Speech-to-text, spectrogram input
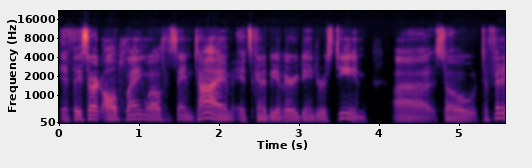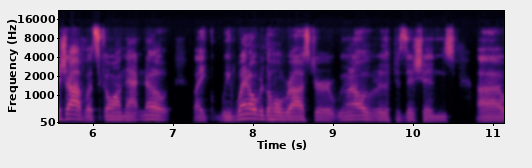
if they start all playing well at the same time, it's going to be a very dangerous team. Uh, so to finish off, let's go on that note. Like we went over the whole roster, we went all over the positions. Uh,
